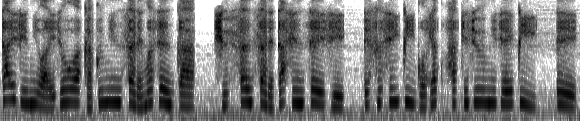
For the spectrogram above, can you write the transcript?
胎児には異常は確認されませんが、出産された新生児、SCP-582JP、A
